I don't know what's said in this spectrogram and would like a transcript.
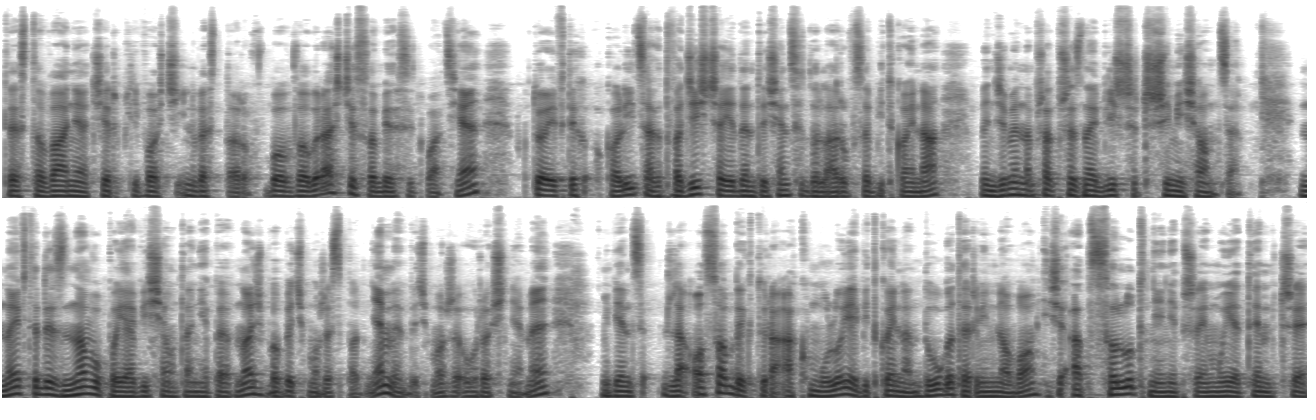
testowania cierpliwości inwestorów, bo wyobraźcie sobie sytuację, w której w tych okolicach 21 tysięcy dolarów za bitcoina będziemy na przykład przez najbliższe 3 miesiące. No i wtedy znowu pojawi się ta niepewność, bo być może spadniemy, być może urośniemy, więc dla osoby, która akumuluje bitcoina długoterminowo i się absolutnie nie przejmuje tym, czy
